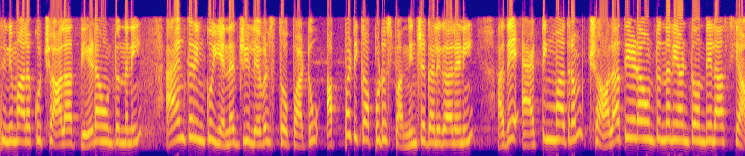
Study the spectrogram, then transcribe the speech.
సినిమాలకు చాలా తేడా ఉంటుందని యాంకరింగ్కు ఎనర్జీ లెవెల్స్తో పాటు అప్పటికప్పుడు స్పందించగలగాలని అదే యాక్టింగ్ మాత్రం చాలా తేడా ఉంటుందని అంటోంది లాస్యా.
